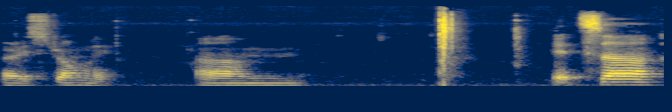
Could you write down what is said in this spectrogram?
Very strongly um, it's uh,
